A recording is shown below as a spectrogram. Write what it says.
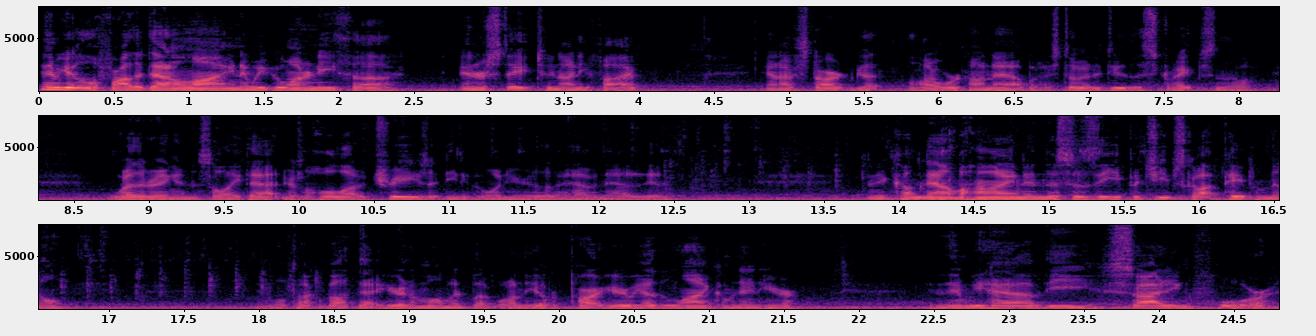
Then we get a little farther down the line and we go underneath uh, Interstate 295. And I've started, got a lot of work on that, but I still got to do the stripes and the weathering and stuff like that. And there's a whole lot of trees that need to go in here that I haven't added in. And you come down behind and this is the Pejepscot paper mill. We'll talk about that here in a moment, but on the upper part here, we have the line coming in here. And then we have the siding for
